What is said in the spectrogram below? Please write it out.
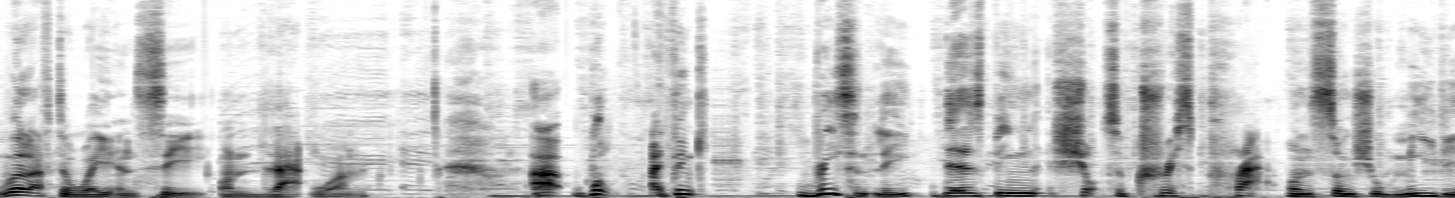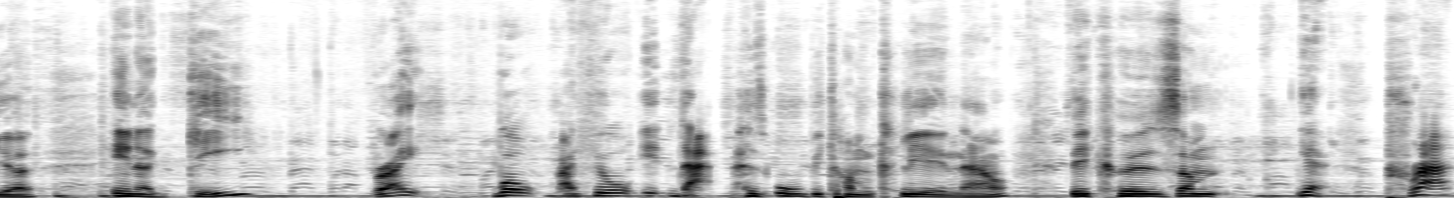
We'll have to wait and see on that one. Uh, well, I think recently there's been shots of Chris Pratt on social media in a gi, right? Well, I feel it that has all become clear now because um yeah, Pratt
